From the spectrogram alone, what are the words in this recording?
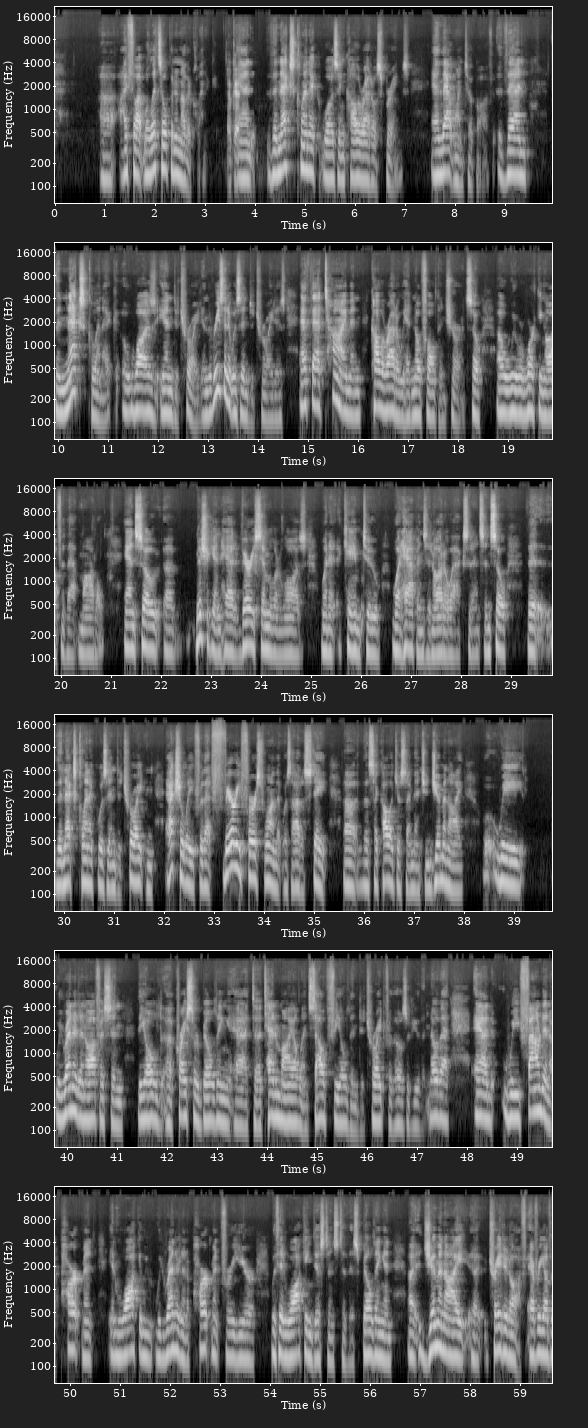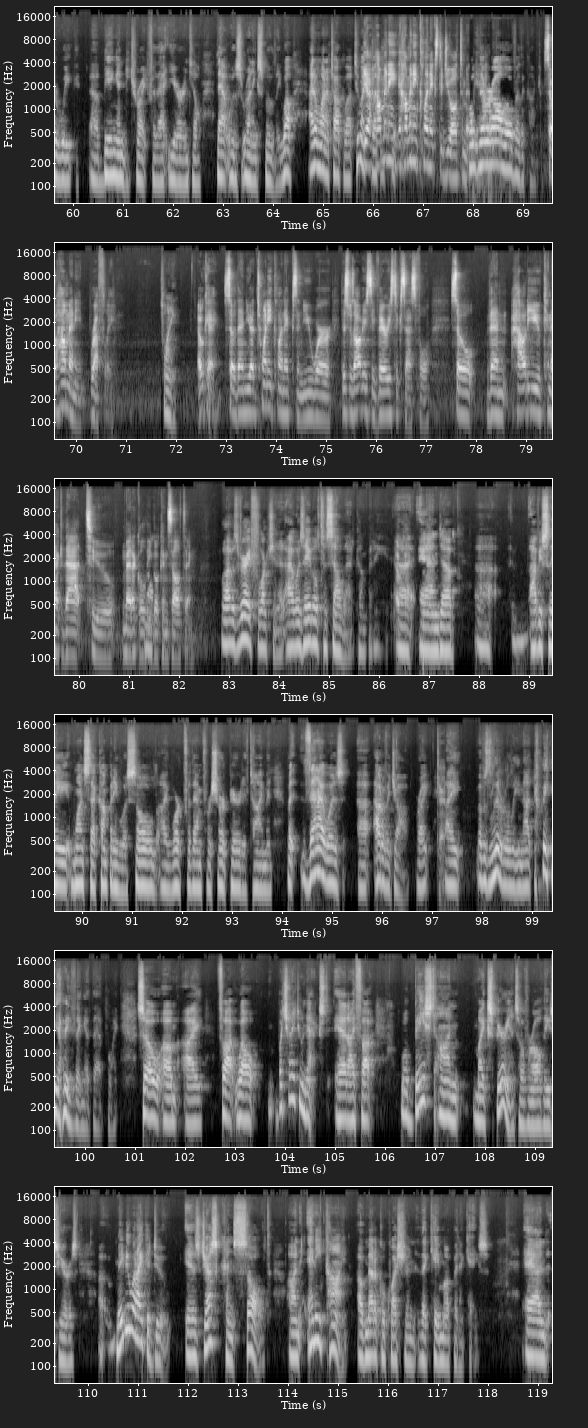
uh, I thought, well, let's open another clinic. Okay. And the next clinic was in Colorado Springs, and that one took off. Then the next clinic was in Detroit. And the reason it was in Detroit is at that time in Colorado, we had no fault insurance. So uh, we were working off of that model. And so uh, Michigan had very similar laws when it came to what happens in auto accidents. And so the the next clinic was in Detroit, and actually for that very first one that was out of state, uh, the psychologist I mentioned, Jim and I, we we rented an office in the old uh, Chrysler building at uh, 10 Mile and Southfield in Detroit, for those of you that know that. And we found an apartment in walking, we, rented an apartment for a year within walking distance to this building. And uh, Jim and I uh, traded off every other week uh, being in Detroit for that year until that was running smoothly. Well, I don't want to talk about too much. Yeah, how many how many clinics did you ultimately? Well, they have? were all over the country. So how many roughly? Twenty. Okay, so then you had twenty clinics, and you were this was obviously very successful. So then, how do you connect that to medical legal consulting? Well, I was very fortunate. I was able to sell that company, Okay. uh, and uh, uh, obviously, once that company was sold, I worked for them for a short period of time, and but then I was uh, out of a job. Right, Okay. I I was literally not doing anything at that point. So um, I thought, well, what should I do next? And I thought, well, based on my experience over all these years, uh, maybe what I could do is just consult on any kind of medical question that came up in a case. And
